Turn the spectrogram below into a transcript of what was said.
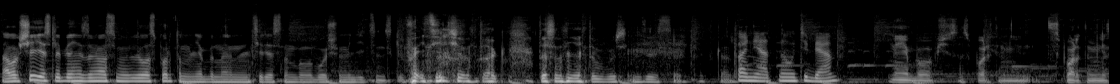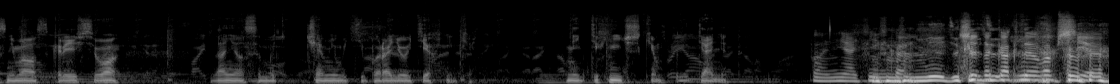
А вообще, если бы я не занимался велоспортом, мне бы, наверное, интересно было больше в медицинский пойти, чем так. Потому что мне это больше интересует, так скажем. Понятно, у тебя. Ну, Я бы вообще со спортом не, спортом не занимался. Скорее всего, занялся бы чем-нибудь типа радиотехники. Не техническим тянет. Понятненько. Медик. Что-то иди. как-то вообще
